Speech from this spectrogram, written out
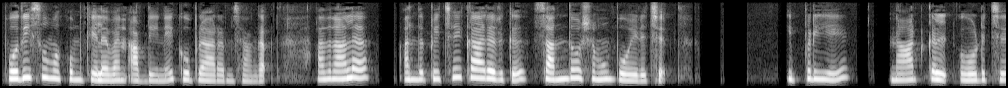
பொதி சுமக்கும் கிழவன் அப்படின்னே கூப்பிட ஆரம்பிச்சாங்க. அதனால அந்த பிச்சைக்காரருக்கு சந்தோஷமும் போயிடுச்சு. இப்படியே நாட்கள் ஓடிச்சு.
